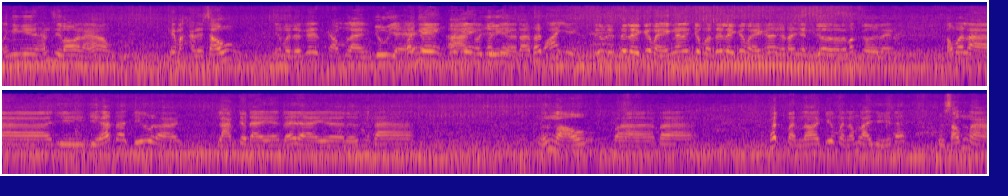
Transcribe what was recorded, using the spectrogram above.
Còn như như thánh xì bo nè không? Cái mặt này xấu nhưng mà được cái cộng là vui vẻ. Có duyên, có à, duyên, có duyên duyên. người ta thích. Quá duyên. tới ly cái miệng á nói chung là tới ly cái miệng á người ta nhìn vô người ta mắc cười liền. Không phải là gì gì hết á chỉ là làm cho đề để đề được người ta ngưỡng mộ và ta thích mình thôi chứ mình không là gì hết á. Cuộc sống mà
